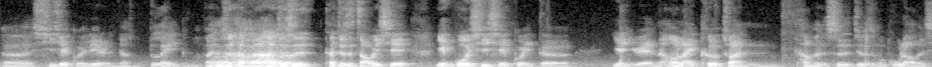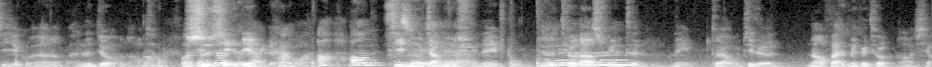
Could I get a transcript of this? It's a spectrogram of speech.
呃吸血鬼猎人叫什么 Blade 嘛，反正就是他反正他就是他就是找一些演过吸血鬼的演员，然后来客串。他们是就是什么古老的吸血鬼，反正就很好笑。嗜血恋人。哦哦，吉姆贾木许那一部，就是 Tilda Swinton 那对啊，我记得，然后反正那个就很好笑。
